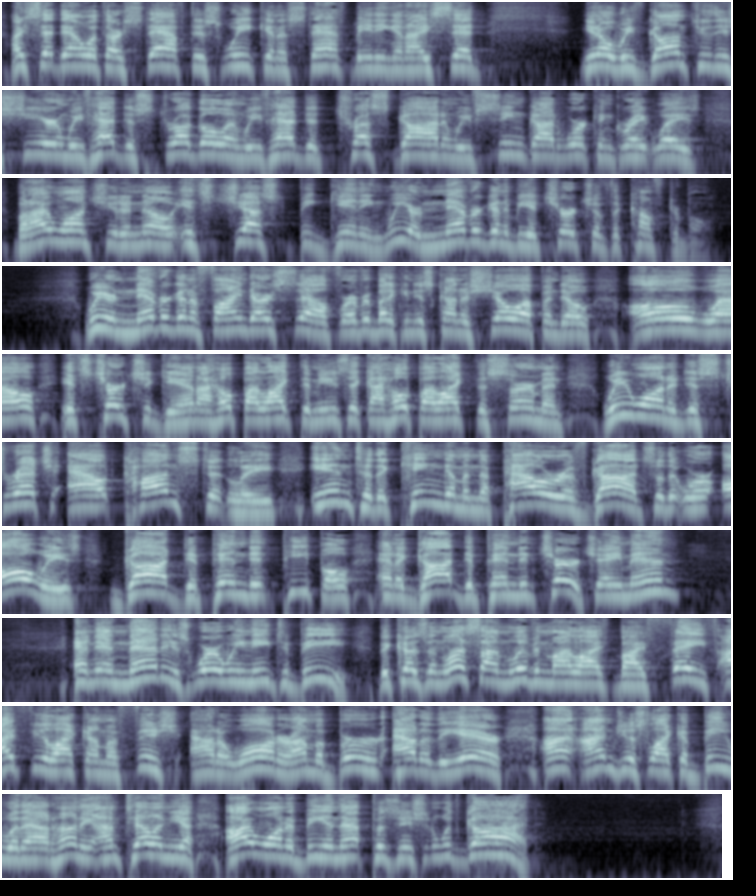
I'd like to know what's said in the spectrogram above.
I sat down with our staff this week in a staff meeting and I said, you know, we've gone through this year and we've had to struggle and we've had to trust God and we've seen God work in great ways. But I want you to know it's just beginning. We are never going to be a church of the comfortable. We are never going to find ourselves where everybody can just kind of show up and go, oh, well, it's church again. I hope I like the music. I hope I like the sermon. We want to just stretch out constantly into the kingdom and the power of God so that we're always God dependent people and a God dependent church. Amen? And, and that is where we need to be. Because unless I'm living my life by faith, I feel like I'm a fish out of water. I'm a bird out of the air. I, I'm just like a bee without honey. I'm telling you, I want to be in that position with God.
